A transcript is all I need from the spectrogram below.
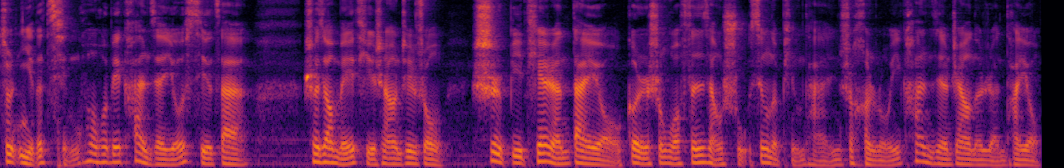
就是你的情况会被看见，尤其在社交媒体上这种势必天然带有个人生活分享属性的平台，你是很容易看见这样的人他有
